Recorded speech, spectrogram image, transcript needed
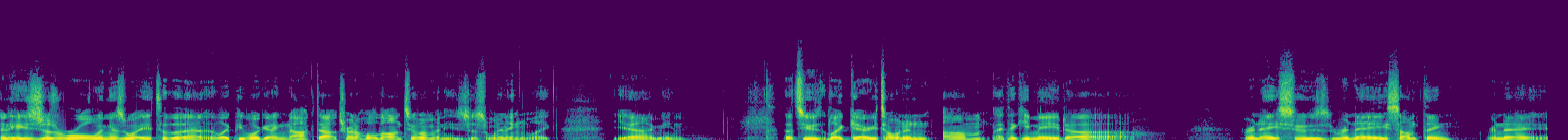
and he's just rolling his way to the like people are getting knocked out trying to hold on to him, and he's just winning. Like, yeah, I mean, that's used like Garry Tonon. Um, I think he made uh, Renee Suz Renee something Renee.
